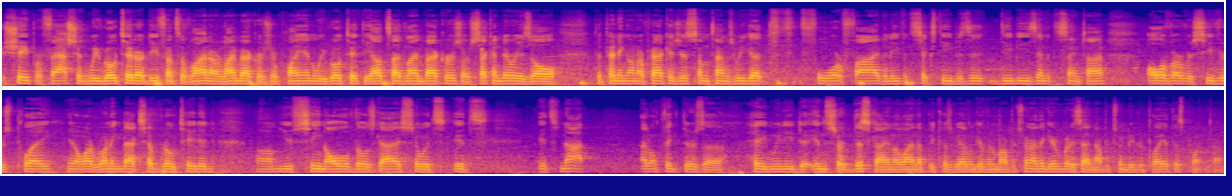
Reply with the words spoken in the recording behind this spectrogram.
shape or fashion. We rotate our defensive line, our linebackers are playing. We rotate the outside linebackers. Our secondary is all depending on our packages. Sometimes we got four, five, and even six DBs, in at the same time. All of our receivers play. You know, our running backs have rotated. Um, you've seen all of those guys, so it's it's it's not. I don't think there's a hey, we need to insert this guy in a lineup because we haven't given him opportunity. I think everybody's had an opportunity to play at this point in time.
